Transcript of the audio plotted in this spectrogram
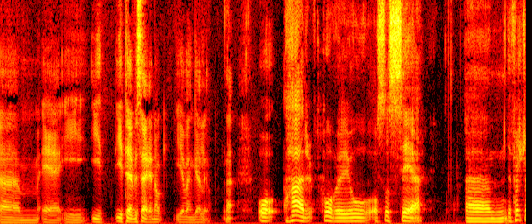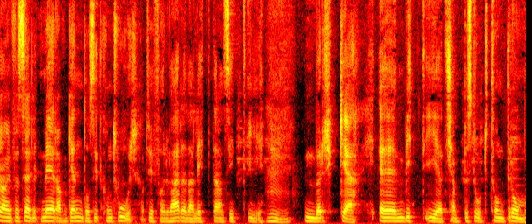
um, er i, i, i TV-serien òg, i evangeliet. Ja. Og her får vi jo også se Um, det første gang vi får se litt mer av Gendo sitt kontor, at vi får være der litt, der han sitter i mm. mørket, midt i et kjempestort, tomt rom.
